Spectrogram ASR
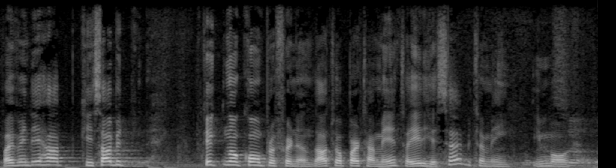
Vai vender rápido. Quem sabe. Por que, que não compra, Fernando? Dá o teu apartamento, aí ele recebe também. Imóvel.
